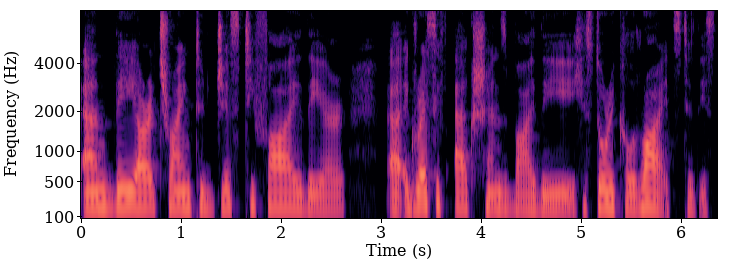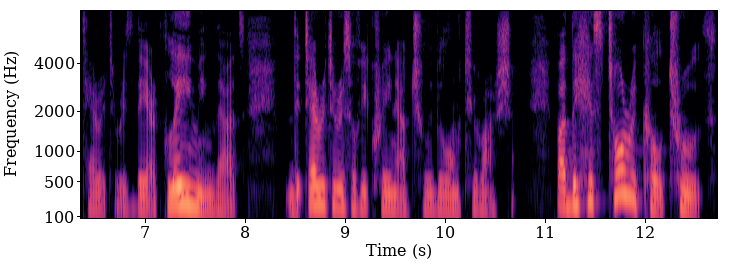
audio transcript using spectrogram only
And they are trying to justify their uh, aggressive actions by the historical rights to these territories. They are claiming that the territories of Ukraine actually belong to Russia. But the historical truth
